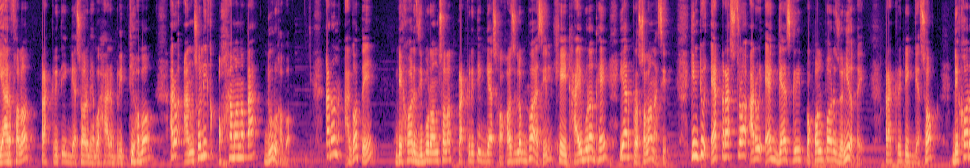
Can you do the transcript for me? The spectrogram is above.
ইয়াৰ ফলত প্ৰাকৃতিক গেছৰ ব্যৱহাৰ বৃদ্ধি হ'ব আৰু আঞ্চলিক অসমানতা দূৰ হ'ব। কাৰণ আগতে দেশৰ যিবোৰ অঞ্চলত প্ৰাকৃতিক গেছ সহজলভ্য আছিল সেই ঠাইবোৰতহে ইয়াৰ প্ৰচলন আছিল। কিন্তু এক ৰাষ্ট্ৰ আৰু এক গেছ গ্ৰীড প্ৰকল্পৰ জৰিয়তে প্ৰাকৃতিক গেছক দেশৰ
